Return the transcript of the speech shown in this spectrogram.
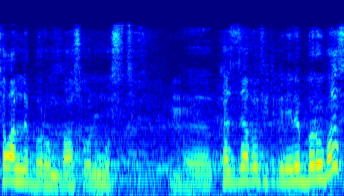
ሰው አልነበረውም ባሱ almost። ከዛ በፊት ግን የነበረው ባስ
